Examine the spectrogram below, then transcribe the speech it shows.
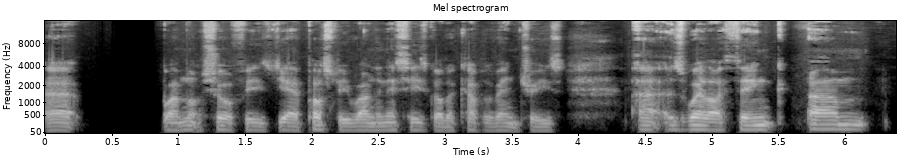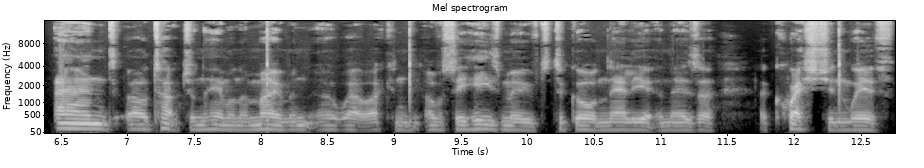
uh, well, I'm not sure if he's, yeah, possibly running this. He's got a couple of entries uh, as well, I think. Um, and I'll touch on him on a moment. Uh, well, I can, obviously, he's moved to Gordon Elliott, and there's a, a question with,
